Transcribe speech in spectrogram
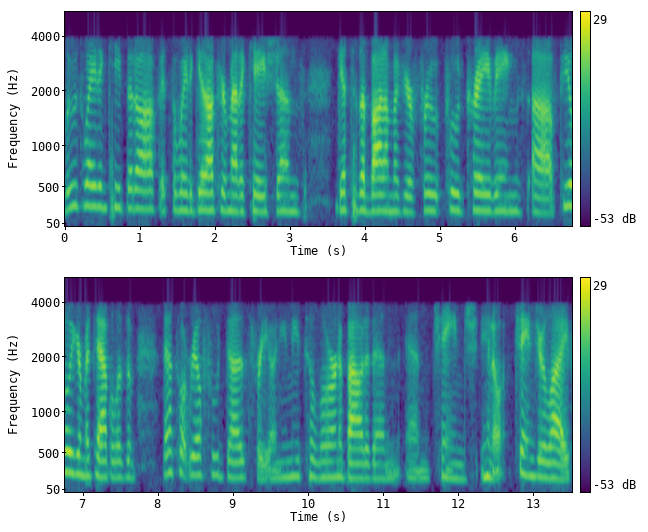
lose weight and keep it off. It's a way to get off your medications, get to the bottom of your fruit, food cravings, uh, fuel your metabolism. That's what real food does for you, and you need to learn about it and and change, you know, change your life.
